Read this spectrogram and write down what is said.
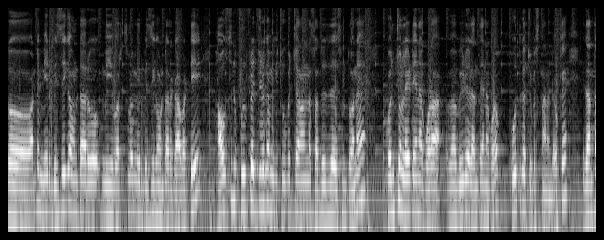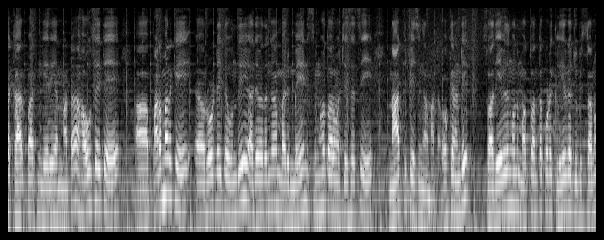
సో అంటే మీరు బిజీగా ఉంటారు మీ వర్క్స్లో మీరు బిజీగా ఉంటారు కాబట్టి హౌస్ని ఫుల్ ఫ్లెడ్జ్డ్గా మీకు చూపించాలన్న సదుద్దేశంతోనే కొంచెం లేట్ అయినా కూడా వీడియోలు ఎంతైనా కూడా పూర్తిగా చూపిస్తానండి ఓకే? ఇదంతా కార్ పార్కింగ్ ఏరియా అనమాట హౌస్ అయితే పడమరకి రోడ్ అయితే ఉంది. అదేవిధంగా మరి మెయిన్ సింహద్వారం వచ్చేసేసి నార్త్ ఫేసింగ్ అనమాట ఓకేనండి? సో అది ఏ విధంగా ఉంది. మొత్తం అంతా కూడా క్లియర్గా చూపిస్తాను.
